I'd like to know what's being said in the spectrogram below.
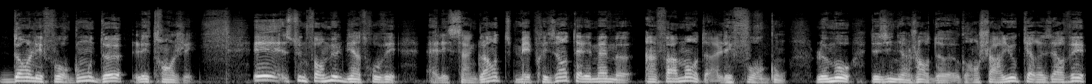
dans les fourgons de l'étranger. Et c'est une formule bien trouvée. Elle est cinglante, méprisante, elle est même infamante, hein, les fourgons. Le mot désigne un genre de grand chariot qui est réservé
